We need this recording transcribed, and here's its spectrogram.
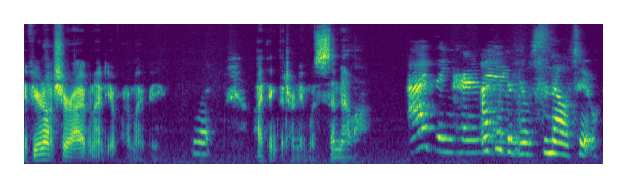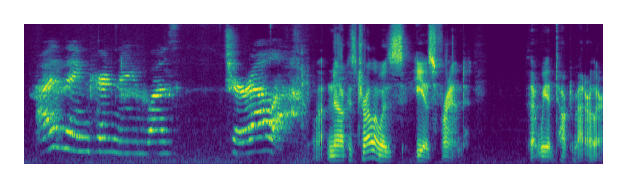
If you're not sure, I have an idea of what it might be. What? I think that her name was Sanella. I think her name. I think that it was Snell too. I think her name was Chirella. Well, no, because Torella was Ia's friend that we had talked about earlier.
